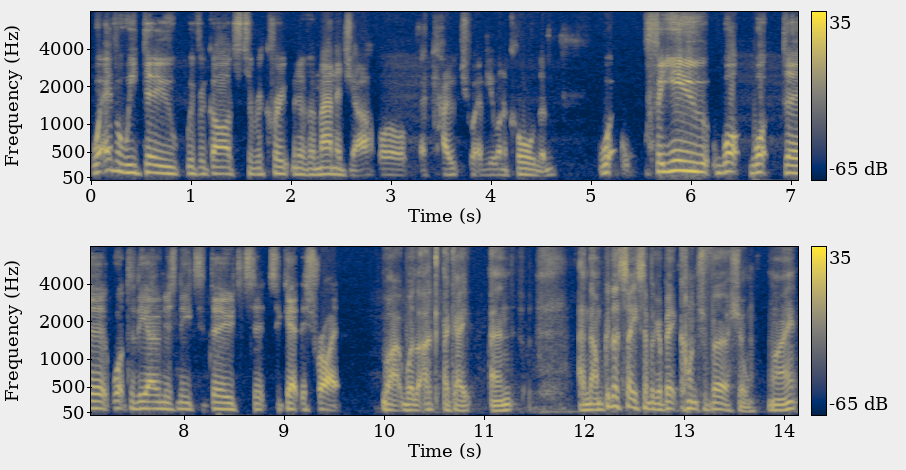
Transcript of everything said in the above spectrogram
whatever we do with regards to recruitment of a manager or a coach, whatever you want to call them, for you, what what the what do the owners need to do to, to get this right? Right. Well, okay, and and I'm going to say something a bit controversial, right?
